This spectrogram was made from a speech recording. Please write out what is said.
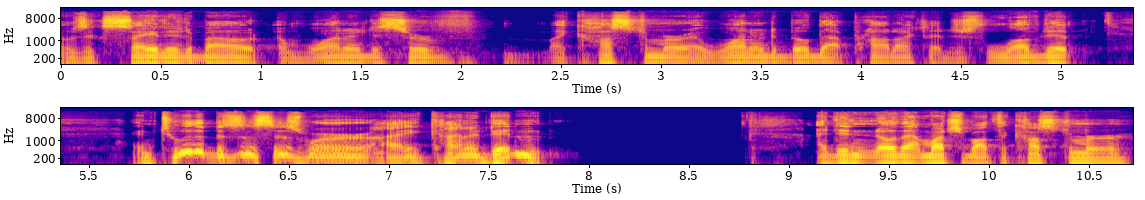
I was excited about. I wanted to serve my customer. I wanted to build that product. I just loved it. And two of the businesses where I kind of didn't. I didn't know that much about the customer.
